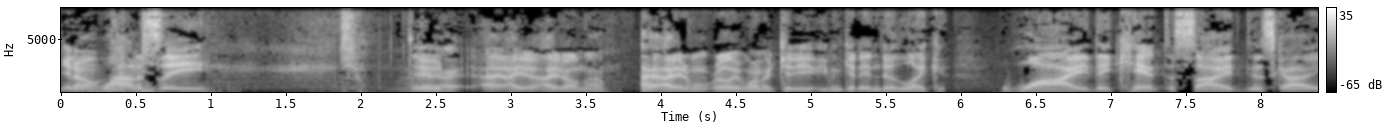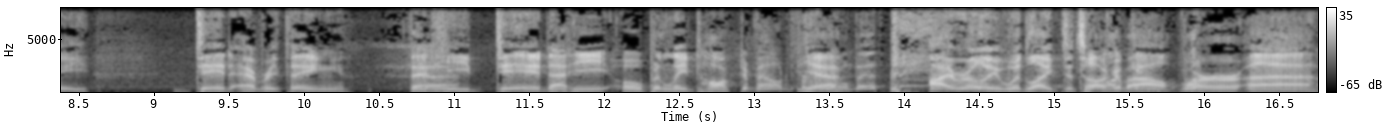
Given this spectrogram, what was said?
you know, What? honestly, Dude. I, I, I don't know. I, I don't really want to get, even get into like why they can't decide this guy did everything that Yeah. he did. that he openly talked about for a little bit. I really would like to talk about where uh,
